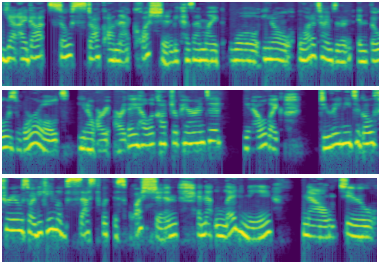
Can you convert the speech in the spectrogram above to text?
Yet I got so stuck on that question because I'm like, well, you know, a lot of times in, in those worlds, you know, are are they helicopter parented? You know, like do they need to go through? So I became obsessed with this question and that led me now to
